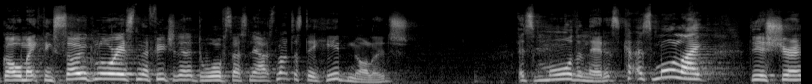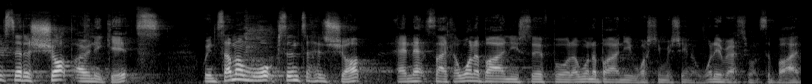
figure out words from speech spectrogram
God will make things so glorious in the future that it dwarfs us now. It's not just a head knowledge, it's more than that. It's, it's more like the assurance that a shop owner gets when someone walks into his shop and that's like, I want to buy a new surfboard, I want to buy a new washing machine, or whatever else he wants to buy.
